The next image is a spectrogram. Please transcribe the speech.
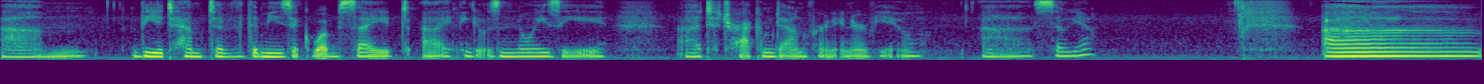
um, the attempt of the music website, uh, I think it was Noisy, uh, to track him down for an interview. Uh, so, yeah. Uh,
